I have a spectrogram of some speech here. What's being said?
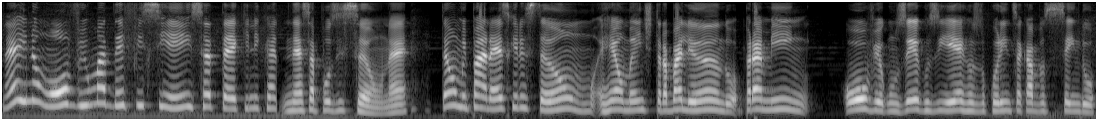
né? E não houve uma deficiência técnica nessa posição, né? Então, me parece que eles estão realmente trabalhando. Para mim, houve alguns erros e erros no Corinthians acabam sendo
